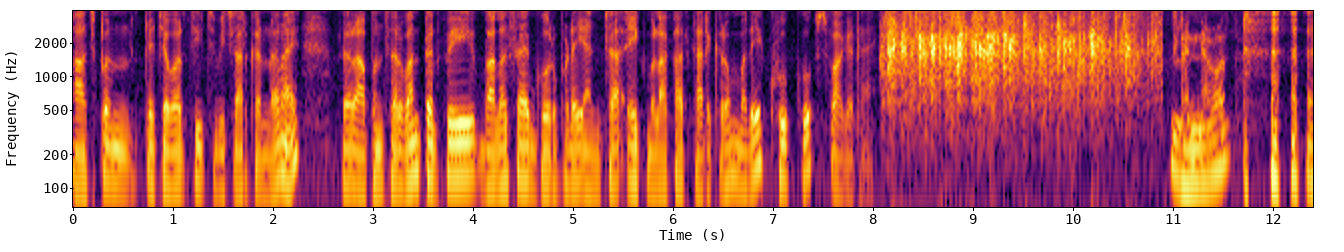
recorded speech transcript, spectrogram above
आज पण त्याच्यावरतीच विचार करणार आहे. तर आपण सर्वांतर्फे बालासाहेब गोरपडे यांच्या एक मुलाखत कार्यक्रममध्ये खूप खूप स्वागत आहे. धन्यवाद.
